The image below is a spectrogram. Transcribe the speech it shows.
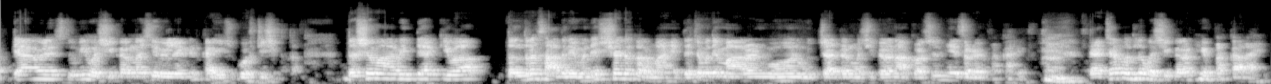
त्यावेळेस तुम्ही वशीकरणाशी रिलेटेड काही गोष्टी शिकता. दशमहाविद्या किंवा तंत्र साधनेमध्ये षडकर्म आहेत. त्याच्यामध्ये मारण मोहन उच्चाटन वशीकरण आकर्षण हे सगळे प्रकार आहेत. त्याच्यामधलं वशीकरण हे प्रकार आहे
